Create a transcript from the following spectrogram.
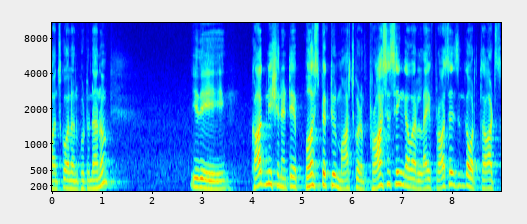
పంచుకోవాలనుకుంటున్నాను. ఇది కాగ్నిషన్ అంటే పర్స్పెక్టివ్ మార్చుకోవడం processing our life processing our thoughts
